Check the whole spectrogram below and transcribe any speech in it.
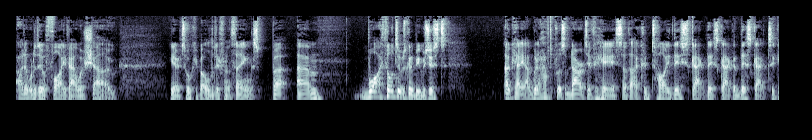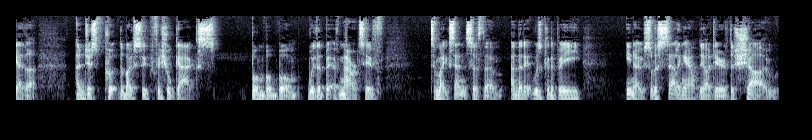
I don't want to do a five hour show, you know, talking about all the different things. But um, what I thought it was going to be was just okay, I'm going to have to put some narrative here so that I could tie this gag, this gag, and this gag together and just put the most superficial gags, boom, boom, boom, with a bit of narrative to make sense of them, and that it was going to be you know, sort of selling out the idea of the show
